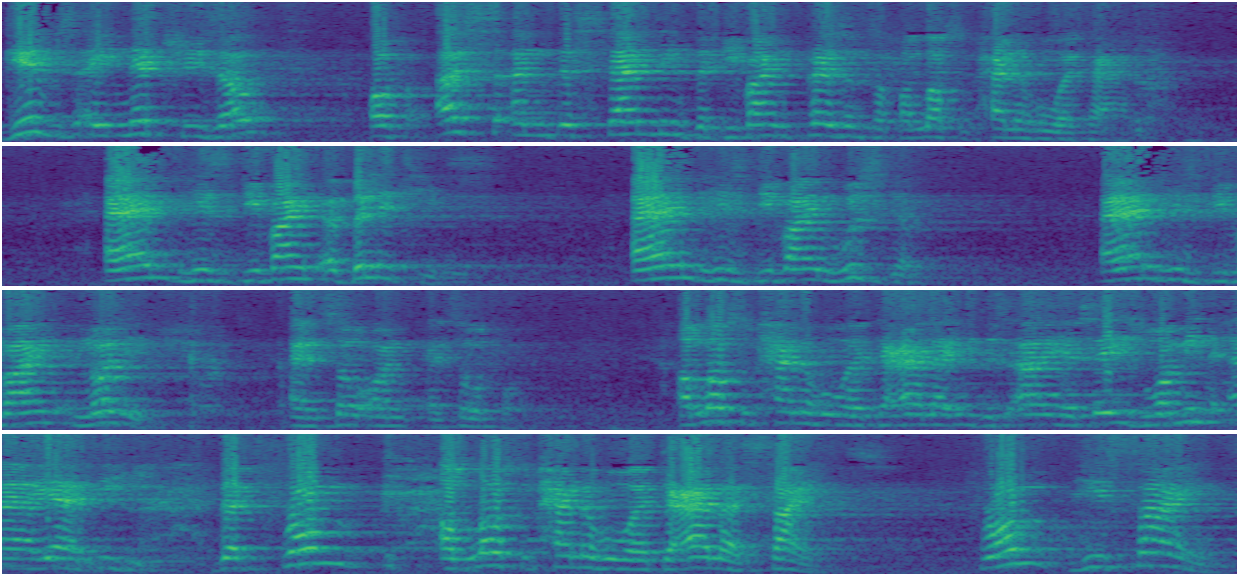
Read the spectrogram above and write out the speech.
gives a net result of us understanding the divine presence of Allah subhanahu wa ta'ala and his divine abilities and his divine wisdom and His divine knowledge, and so on and so forth. Allah subhanahu wa ta'ala in this ayah says, وَمِنْ آيَاتِهِ That from Allah subhanahu wa ta'ala's signs, from His signs,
